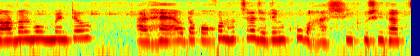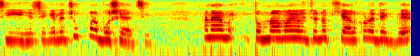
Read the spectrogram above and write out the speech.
নর্মাল মুভমেন্টেও আর হ্যাঁ ওটা কখন হচ্ছে না, যদি আমি খুব হাসি খুশি থাকছি, হেসে গেলে চুপ করে বসে আছি। মানে আমি, তোমরা আমায় ওই জন্য খেয়াল করে দেখবে,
